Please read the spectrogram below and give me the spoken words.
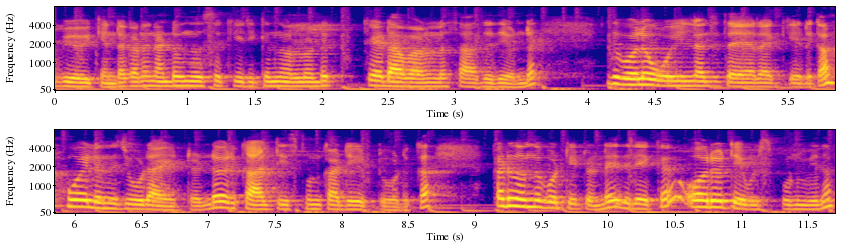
ഉപയോഗിക്കേണ്ട. കാരണം രണ്ട് മൂന്ന് ദിവസമൊക്കെ ഇരിക്കുന്നതുകൊണ്ട് കേടാവാനുള്ള സാധ്യതയുണ്ട്. ഇതുപോലെ ഓയിലിനകത്ത് തയ്യാറാക്കി എടുക്കാം. ഓയിലൊന്ന് ചൂടായിട്ടുണ്ട്. ഒരു കാൽ ടീസ്പൂൺ കടി ഇട്ട് കൊടുക്കുക. കടുക് ഒന്ന് പൊട്ടിയിട്ടുണ്ട്. ഇതിലേക്ക് ഓരോ ടേബിൾ സ്പൂൺ വീതം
